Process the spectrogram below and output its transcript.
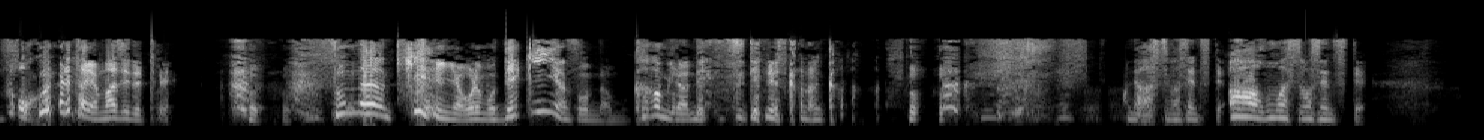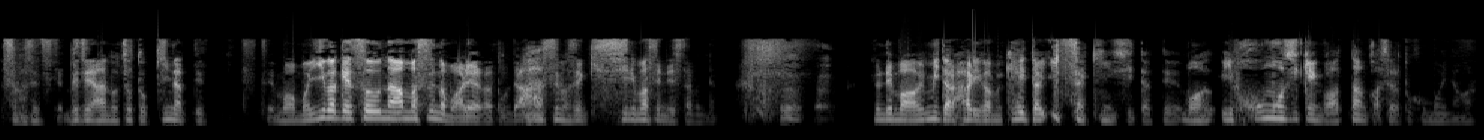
怒られたんや、マジでって。そんな、聞けへんやん。俺もうできんやん、そんなん。もう鏡なんでついてんですか、なんか。であ、すいません、つって。ああ、ほんますいません、つって。すいません、つって。別にあの、ちょっと気になって、つって。もう、もう言い訳そんなあんますんのもあれやなと思って。ああ、すいません、知りませんでした、みたいな。で、まあ、見たら張り紙、携帯一切禁止ってあって、まあ、違法も事件があったんかしらとか思いながら。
